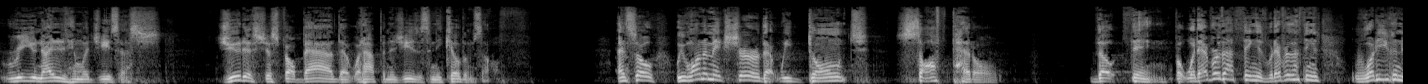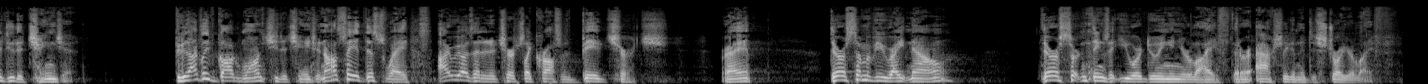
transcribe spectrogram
reunited him with Jesus. Judas just felt bad that what happened to Jesus and he killed himself. And so we want to make sure that we don't soft pedal the thing. But whatever that thing is, whatever that thing is, what are you going to do to change it? Because I believe God wants you to change it. And I'll say it this way. I realize that in a church like Crossroads, big church, right? There are some of you right now, there are certain things that you are doing in your life that are actually going to destroy your life.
